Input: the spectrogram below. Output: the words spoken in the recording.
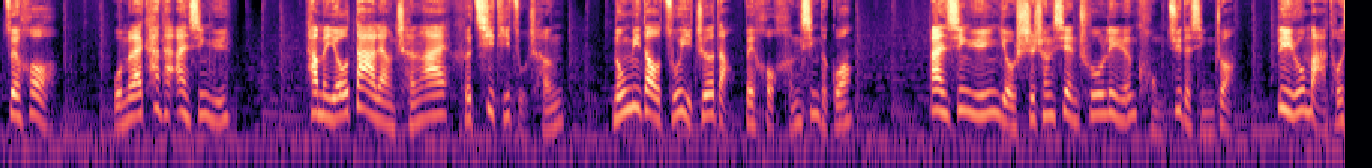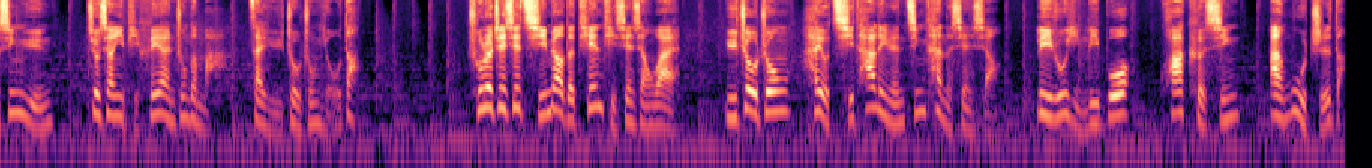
最后，我们来看看暗星云，它们由大量尘埃和气体组成，浓密到足以遮挡背后恒星的光。暗星云有时呈现出令人恐惧的形状，例如马头星云，就像一匹黑暗中的马在宇宙中游荡。除了这些奇妙的天体现象外，宇宙中还有其他令人惊叹的现象，例如引力波、夸克星、暗物质等。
